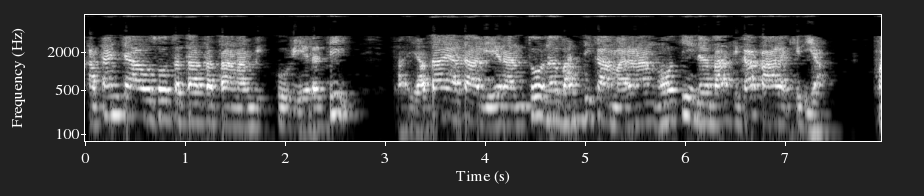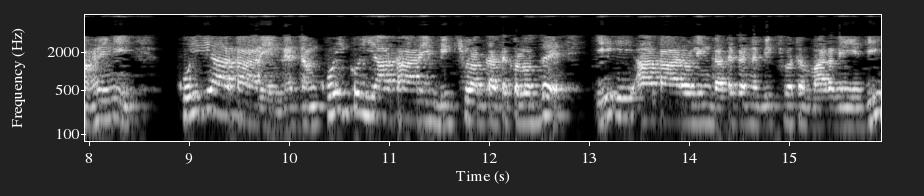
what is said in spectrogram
කතංචාවසෝ තථා තතානං බික්ඛු විහෙරති. යත යත විහෙරන්තෝ න බද්ධිකා මරණං හෝති න බද්ධිකා කාල කිරියා මහණෙනි කොයි ආකාරයෙන් නැත්නම් කොයි කොයි ආකාරයෙන් භික්ෂුවක් ගත කළොත්ද? ඒ ඒ ආකාර වලින් ගත කරන භික්ෂුවට මරණයේදී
